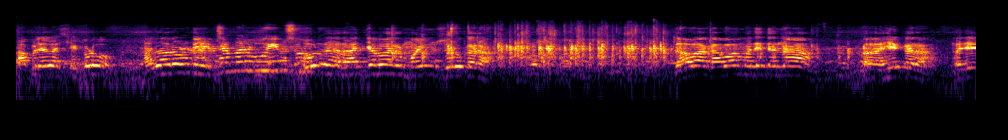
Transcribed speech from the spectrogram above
आपल्याला शेकडो हजारो टीम. पूर्ण राज्यभर मोहीम सुरू करा. गावागावामध्ये त्यांना हे करा. म्हणजे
